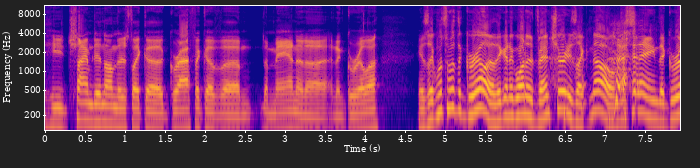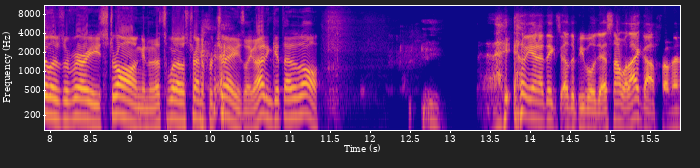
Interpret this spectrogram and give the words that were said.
he chimed in on there's like a graphic of um, the man and a and a gorilla. He's like, "What's with the gorilla? Are they going to go on an adventure?" And he's like, "No, I'm just saying the gorillas are very strong, and that's what I was trying to portray." He's like, "I didn't get that at all." oh yeah, and I think other people. That's not what I got from it.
